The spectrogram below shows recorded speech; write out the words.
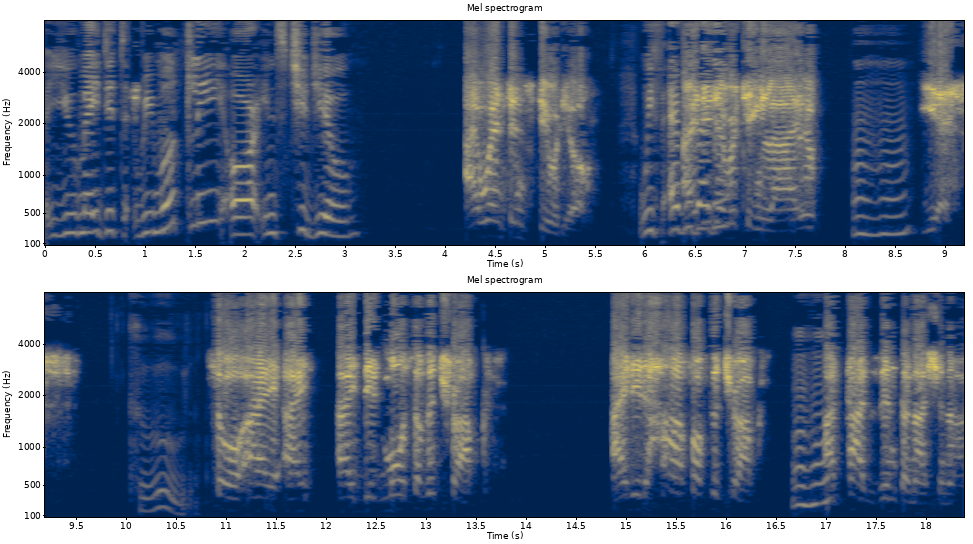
You made it remotely or in studio I went in studio. with everybody? I did everything live. Mm-hmm. Yes. Cool. So I, I I did most of the tracks. I did half of the tracks Mm-hmm. at Tad's International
